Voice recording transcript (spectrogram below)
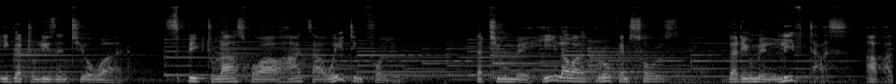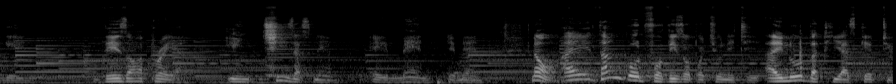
eager to listen to your word. Speak to us, for our hearts are waiting for you, that you may heal our broken souls, that you may lift us up again. This is our prayer. In Jesus' name, amen. Amen. Now, I thank God for this opportunity. I know that He has kept you,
